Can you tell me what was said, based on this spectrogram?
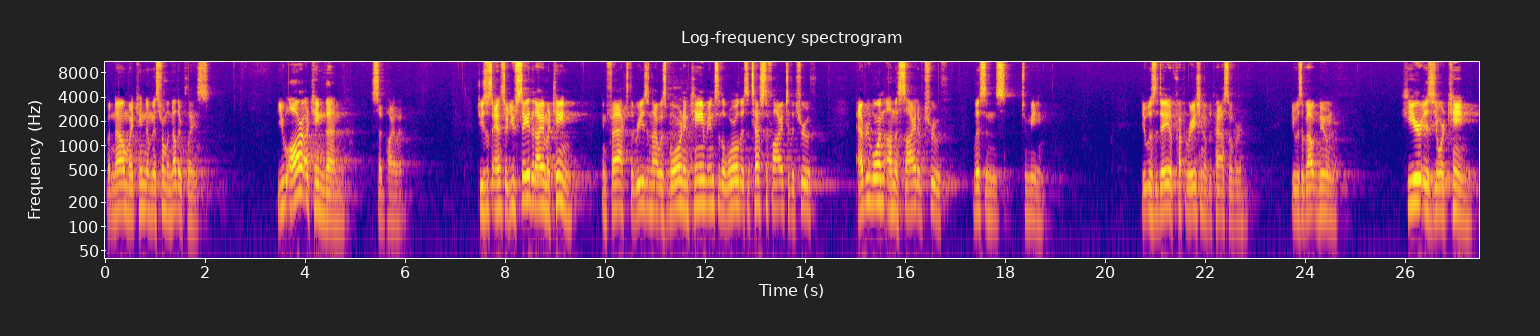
But now my kingdom is from another place. You are a king then, said Pilate. Jesus answered, You say that I am a king. In fact, the reason I was born and came into the world is to testify to the truth. Everyone on the side of truth listens to me. It was the day of preparation of the Passover. It was about noon. Here is your king,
